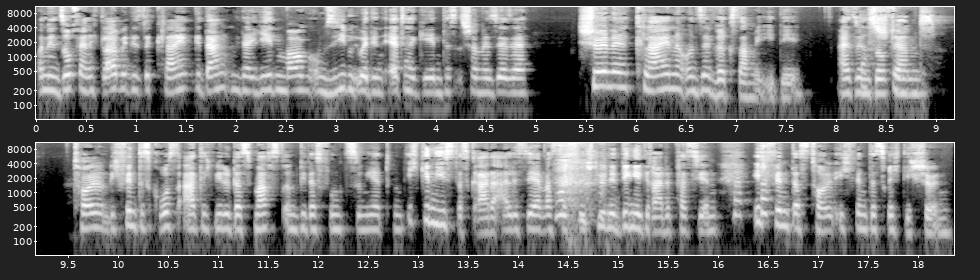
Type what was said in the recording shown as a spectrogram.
Und insofern, ich glaube, diese kleinen Gedanken, die da jeden Morgen um sieben über den Äther gehen, das ist schon eine sehr, sehr schöne, kleine und sehr wirksame Idee. Also insofern. Das stimmt toll und ich finde es großartig, wie du das machst und wie das funktioniert. Und ich genieße das gerade alles sehr, was da für schöne Dinge gerade passieren. Ich finde das toll. Ich finde das richtig schön.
